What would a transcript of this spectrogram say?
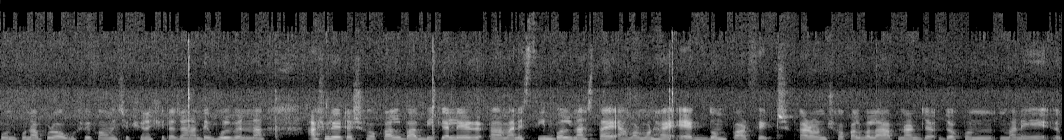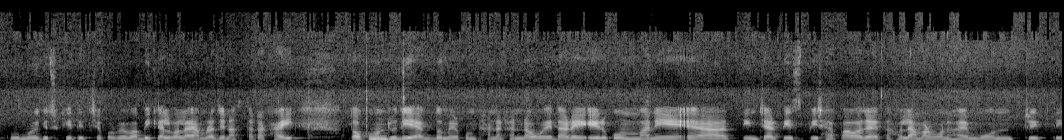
কোন কোন আপুরা অবশ্যই কমেন্ট সেকশনে সেটা জানাতে ভুলবেন না। আসলে এটা সকাল বা বিকালের মানে সিম্পল নাস্তায় আমার মনে হয় একদম পারফেক্ট কারণ সকালবেলা আপনার যখন মানে কুড়মুড়ে কিছু খেতে ইচ্ছে করবে বা বিকালবেলায় আমরা যে নাস্তাটা খাই তখন যদি একদম এরকম ঠান্ডা ঠান্ডা ওয়েদারে এরকম মানে তিন চার পিস পিঠা পাওয়া যায়, তাহলে আমার মনে হয় মন তৃপ্তি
